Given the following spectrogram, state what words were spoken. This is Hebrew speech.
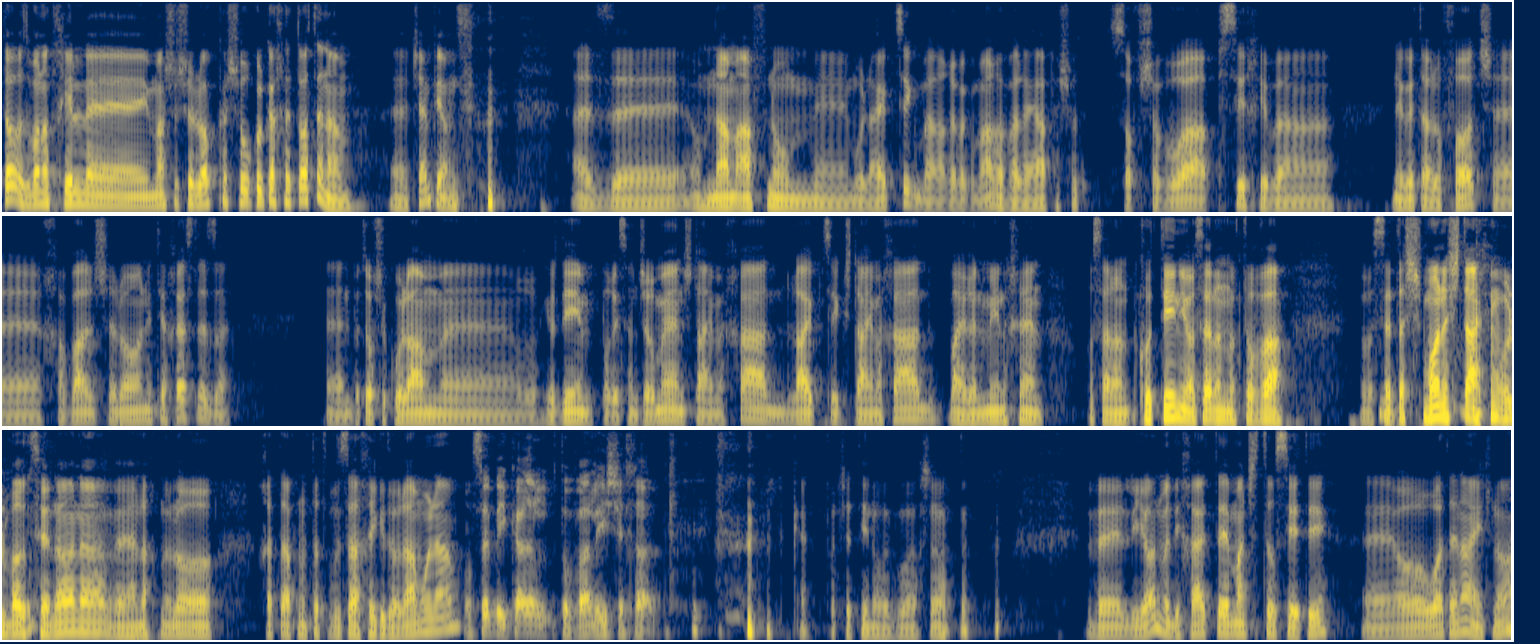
טוב, אז בואו נתחיל עם משהו שלא קשור כל כך לטוטנאם, צ'מפיונס. אז אמנם עפנו מול לייפציג ברבע גמר, אבל היה פשוט סוף שבוע פסיכי בנגד האלופות, שחבל שלא נתייחס לזה. Uh, אני בטוח שכולם uh, יודעים, פריס סן ג'רמן 2-1, לייפציג 2-1, ביירן מינכן, עושה לנו, קוטיניו עושה לנו טובה, ועושה את ה-8-2 מול ברצלונה, ואנחנו לא חטפנו את התבוסה הכי גדולה מולם. עושה בעיקר טובה לאיש אחד. כן, פוצ'טינו רגוע עכשיו. וליון מדיחה את מנצ'סטר אה, סיטי, אה, oh what a night, לא?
